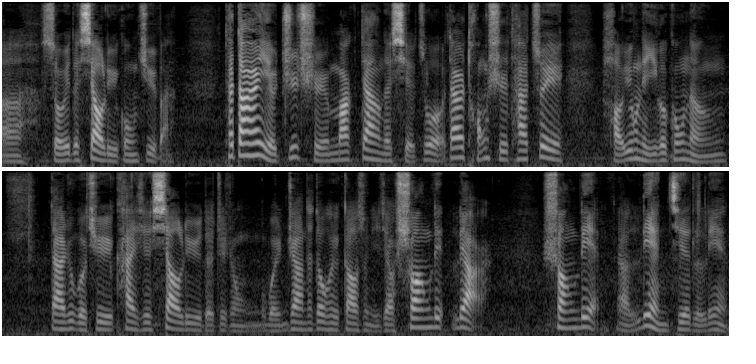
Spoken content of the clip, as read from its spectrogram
呃，所谓的效率工具吧，它当然也支持 Markdown 的写作，但是同时它最好用的一个功能，大家如果去看一些效率的这种文章，它都会告诉你叫双链链儿，双链啊，链接的链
